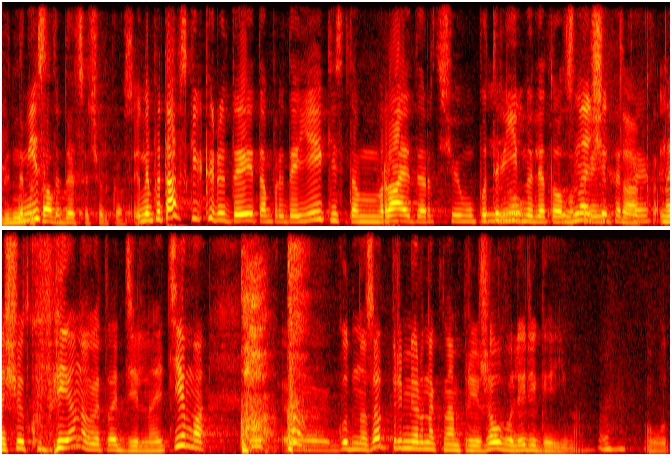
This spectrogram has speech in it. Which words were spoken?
Він не Місто- питав, де це Черкаси. Не питав, скільки людей там прийде, є якийсь там райдер, що йому потрібно Ну, для того, аби Значит приїхати. так, насчет Куприянова это отдельная тема. Э, Год назад примерно к нам приезжал Валерий Гаина. Вот.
